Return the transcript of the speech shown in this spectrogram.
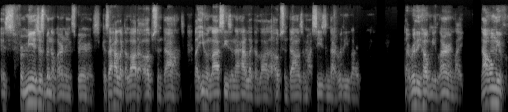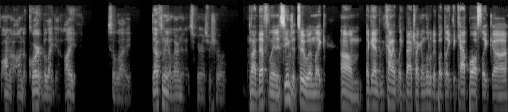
it's for me, it's just been a learning experience because I had like a lot of ups and downs. Like even last season, I had like a lot of ups and downs in my season that really like that really helped me learn. Like not only on the on the court, but like in life. So like definitely a learning experience for sure. No, definitely, and it seems it too. And like, um, again, kind of like backtracking a little bit, but like the cap off, like, uh,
